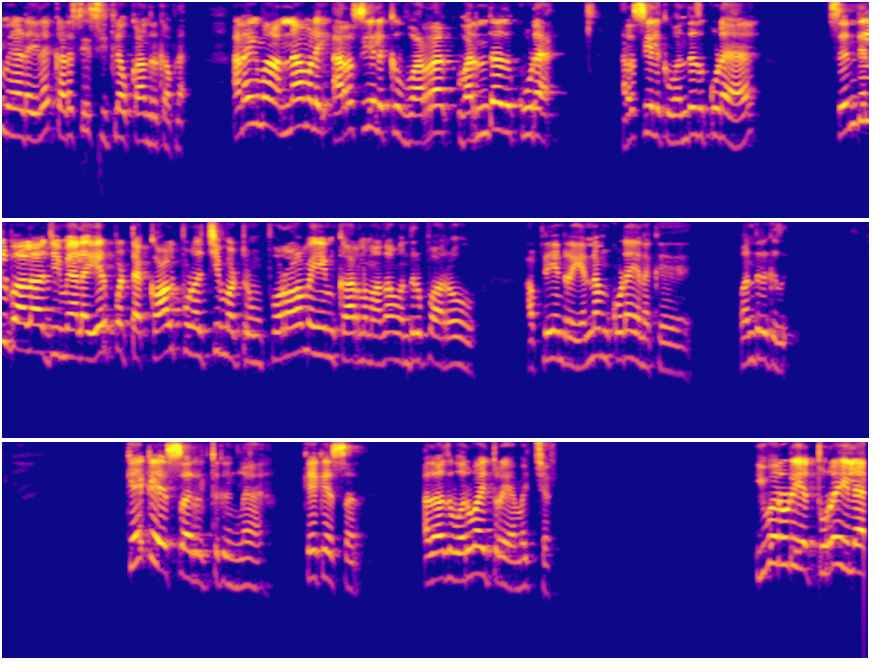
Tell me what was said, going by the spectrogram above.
மேடையில் கடைசி சீட்டில் உட்காந்துருக்காப்புல அநேகமாக அண்ணாமலை அரசியலுக்கு வர வந்தது கூட அரசியலுக்கு வந்தது கூட செந்தில் பாலாஜி மேலே ஏற்பட்ட காழ்ப்புணர்ச்சி மற்றும் பொறாமையின் காரணமாக தான் வந்திருப்பாரோ அப்படின்ற எண்ணம் கூட எனக்கு வந்திருக்குது. கேகேஎஸ் சார் எடுத்துக்கோங்களேன். KKS sir. அதாவது வருவாய்த்துறை அமைச்சர். இவருடைய துறையில்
